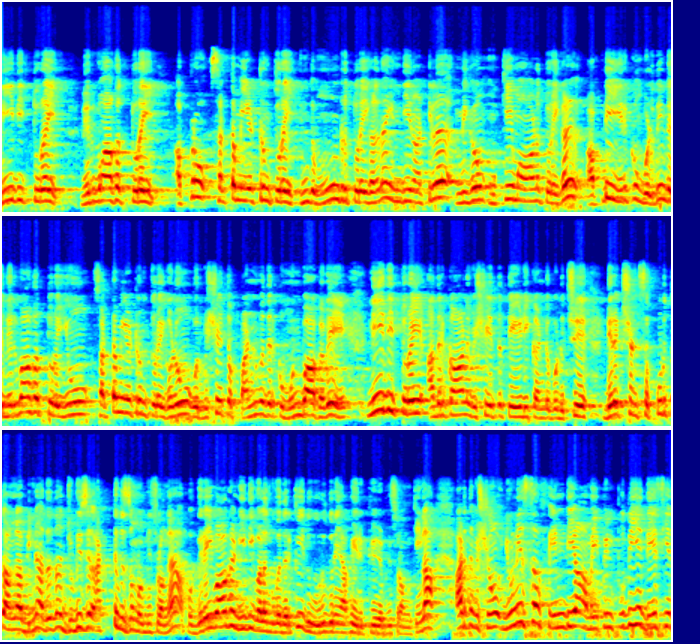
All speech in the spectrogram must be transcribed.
நீதித்துறை நிர்வாகத்துறை அப்புறம் சட்டம் இயற்றும் துறை இந்த மூன்று துறைகள் தான் இந்திய நாட்டில் மிகவும் முக்கியமான துறைகள். அப்படி இருக்கும் பொழுது இந்த நிர்வாகத்துறையும் சட்டம் இயற்றும் துறைகளும் ஒரு விஷயத்தை பண்ணுவதற்கு முன்பாகவே நீதித்துறை அதற்கான விஷயத்தை தேடி கண்டுபிடிச்சு டிரெக்ஷன்ஸை கொடுத்தாங்க அப்படின்னா அதுதான் ஜுடிஷியல் ஆக்டிவிசம் அப்படின்னு சொல்லுவாங்க. அப்போ விரைவாக நீதி வழங்குவதற்கு இது உறுதுணையாக இருக்கு அப்படின்னு சொல்லுவாங்க ஓகேங்களா? அடுத்த விஷயம் யுனிசெஃப் இந்தியா அமைப்பின் புதிய தேசிய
